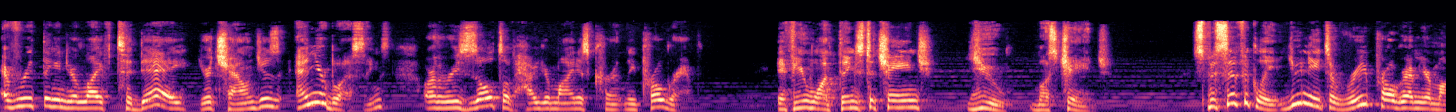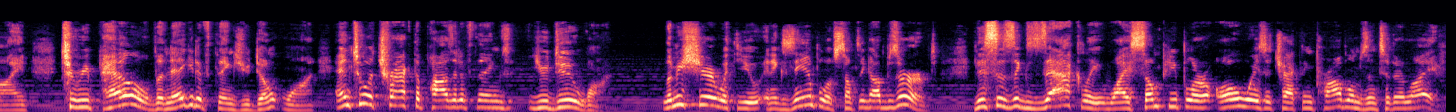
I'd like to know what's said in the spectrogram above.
Everything in your life today, your challenges and your blessings, are the result of how your mind is currently programmed. If you want things to change, you must change. Specifically, you need to reprogram your mind to repel the negative things you don't want and to attract the positive things you do want. Let me share with you an example of something I observed. This is exactly why some people are always attracting problems into their life.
